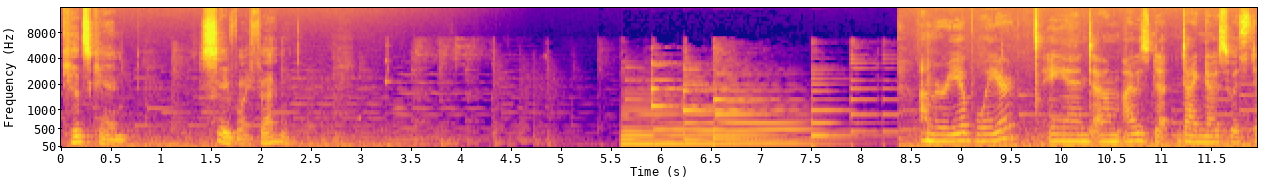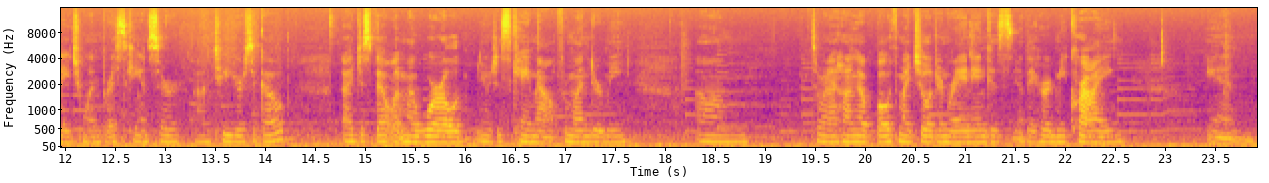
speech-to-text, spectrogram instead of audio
kids can save my family. Boyer, and um, I was di- diagnosed with stage one breast cancer uh, two years ago. I just felt like my world, you know, just came out from under me. Um, so when I hung up, both my children ran in because you know, they heard me crying, and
